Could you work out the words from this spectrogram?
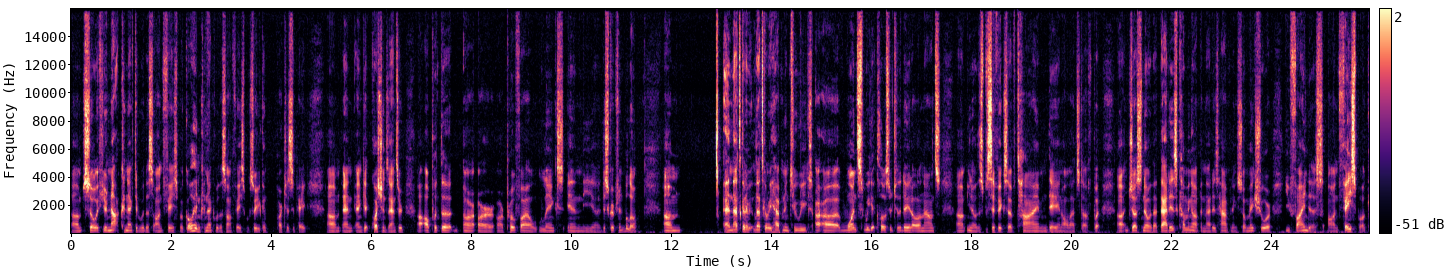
Um, so if you're not connected with us on Facebook, go ahead and connect with us on Facebook so you can participate um, and, and get questions answered. Uh, I'll put the our, our, our, profile links in the uh, description below. Um, and that's gonna be that's gonna be happening in two weeks. Uh, uh, once we get closer to the date, I'll announce, um, you know, the specifics of time, day, and all that stuff. But uh, just know that that is coming up and that is happening. So make sure you find us on Facebook.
